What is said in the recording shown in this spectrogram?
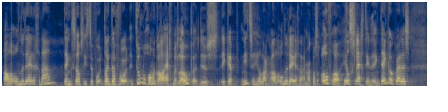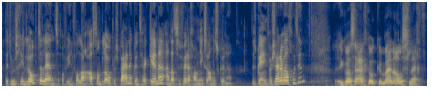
alle onderdelen gedaan. Denk zelfs iets ervoor. Dat ik daarvoor. Toen begon ik al echt met lopen. Dus ik heb niet zo heel lang alle onderdelen gedaan. Maar ik was overal heel slecht in. Ik denk ook wel eens dat je misschien looptalent. of in ieder geval lange afstandlopers. bijna kunt herkennen. aan dat ze verder gewoon niks anders kunnen. Dus ik weet niet, was jij er wel goed in? Ik was eigenlijk ook in bijna alles slecht.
